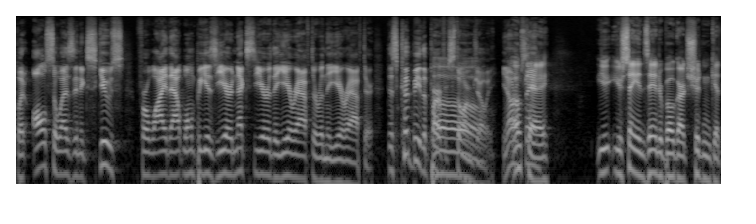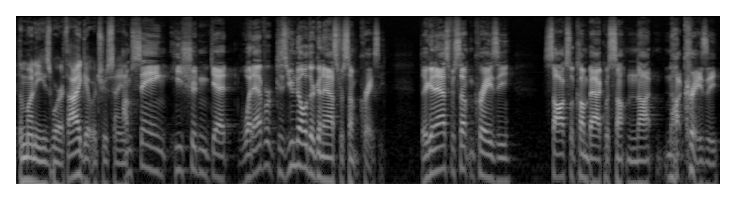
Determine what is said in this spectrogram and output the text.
but also as an excuse for why that won't be his year next year, the year after, and the year after. This could be the perfect storm, Oh, Joey. You know what I'm saying? okay. You, you're saying Xander Bogaerts shouldn't get the money he's worth. I get what you're saying. I'm saying he shouldn't get whatever because you know they're going to ask for something crazy. They're going to ask for something crazy. Sox will come back with something not not crazy,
